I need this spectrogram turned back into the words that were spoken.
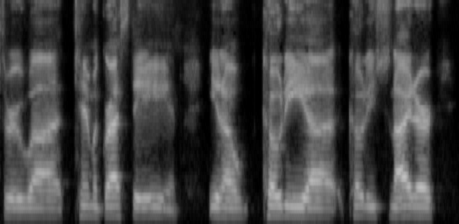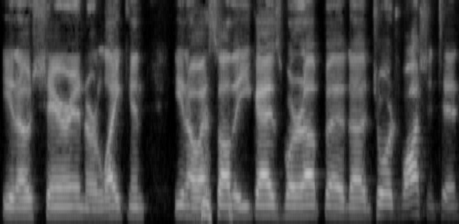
through uh, Tim Agresti and, you know, Cody, uh, Cody Schneider, you know, sharing or liking, you know, I saw that you guys were up at uh, George Washington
